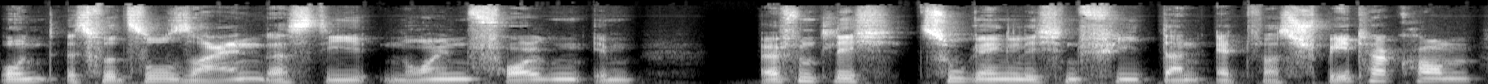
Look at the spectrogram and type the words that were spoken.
und es wird so sein, dass die neuen Folgen im öffentlich zugänglichen Feed dann etwas später kommen,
